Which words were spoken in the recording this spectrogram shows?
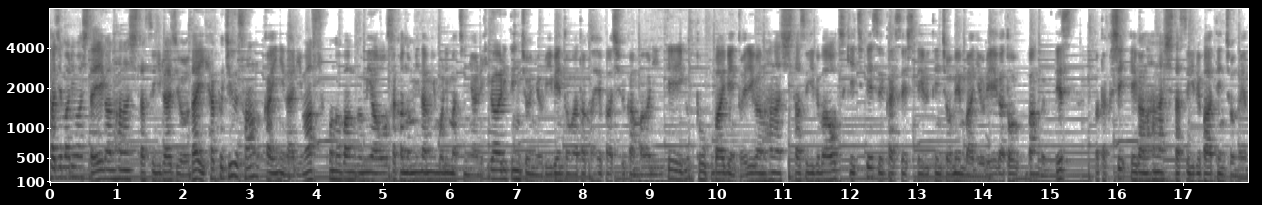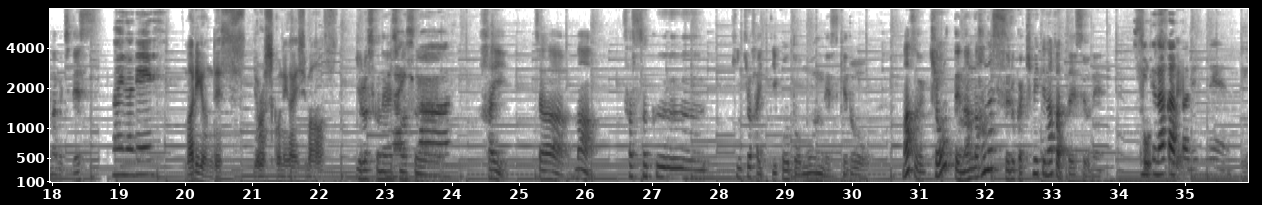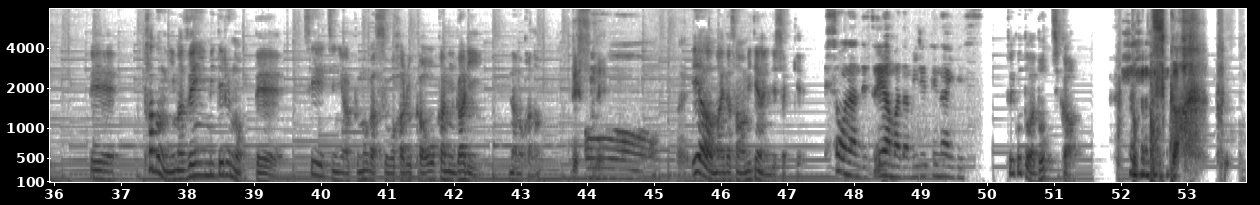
始まりました映画の話したすぎラジオ第113回になります。この番組は大阪の南森町にある日替わり店長によるイベント型カフェバー週刊バガにてトークバーイベント映画の話したすぎるバーを月1ペースで開催している店長メンバーによる映画トーク番組です。私、映画の話したすぎるバー店長の山口です。前田です。マリオンです。よろしくお願いします。よろしくお願いします。はい。じゃあ、まあ、早速、近況入っていこうと思うんですけど、まず今日って何の話するか決めてなかったですよね。聞いてなかったですね。で、多分今全員見てるのって、聖地には雲が巣を張るか狼狩りなのかな？ですね。おエアは前田さんは見てないんでしたっけ？ーそうなんです。エアまだ見れてないです。ということはどっちか？どっちか。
